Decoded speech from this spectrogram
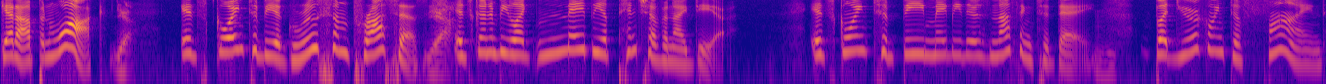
get up and walk. Yeah. It's going to be a gruesome process. Yeah. It's going to be like maybe a pinch of an idea. It's going to be maybe there's nothing today. Mm-hmm. But you're going to find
